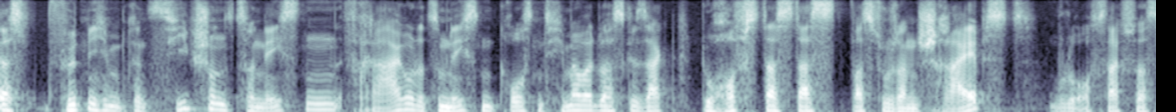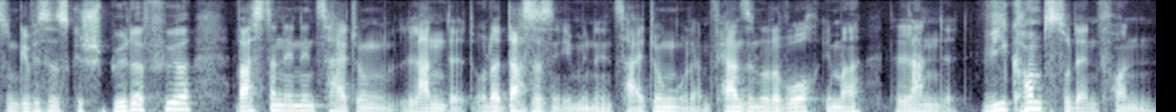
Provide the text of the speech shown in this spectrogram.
Das führt mich im Prinzip schon zur nächsten Frage oder zum nächsten großen Thema, weil du hast gesagt, du hoffst, dass das, was du dann schreibst, wo du auch sagst, du hast ein gewisses Gespür dafür, was dann in den Zeitungen landet oder dass es eben in den Zeitungen oder im Fernsehen oder wo auch immer landet. Wie kommst du denn von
